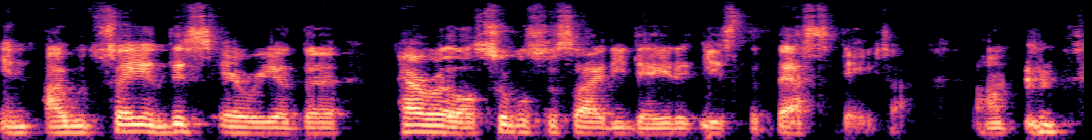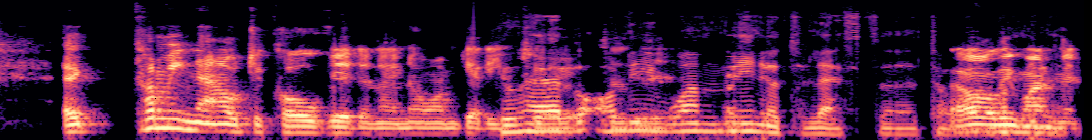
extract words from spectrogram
In I would say in this area, the parallel civil society data is the best data. Um, uh, coming now to COVID, and I know I'm getting you to, have only one minute left. Uh, only one minute.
